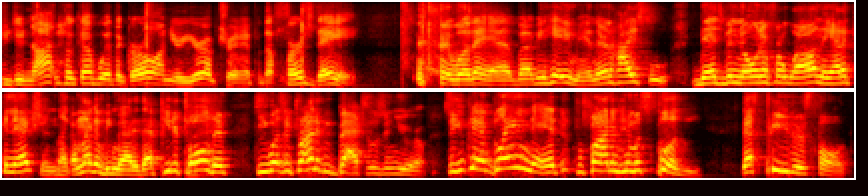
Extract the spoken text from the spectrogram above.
you do not hook up with a girl on your Europe trip the first day. well, they have, but I mean, hey, man, they're in high school. Ned's been knowing her for a while, and they had a connection. Like, I'm not gonna be mad at that. Peter told him he wasn't trying to be bachelors in Europe, so you can't blame Ned for finding him a spoogie. That's Peter's fault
